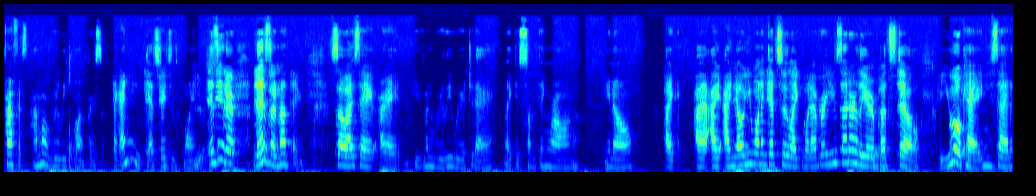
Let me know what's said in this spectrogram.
Preface: I'm a really blunt person. Like I need to get straight to the point. It's either this or nothing. So I say, all right, you've been really weird today. Like, is something wrong? You know, like I, I, I know you want to get to like whatever you said earlier, but still, are you okay? And he said,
